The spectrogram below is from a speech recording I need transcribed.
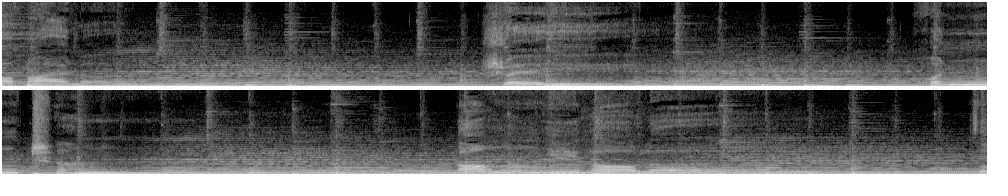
花白了，睡意昏沉。当你老了，走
